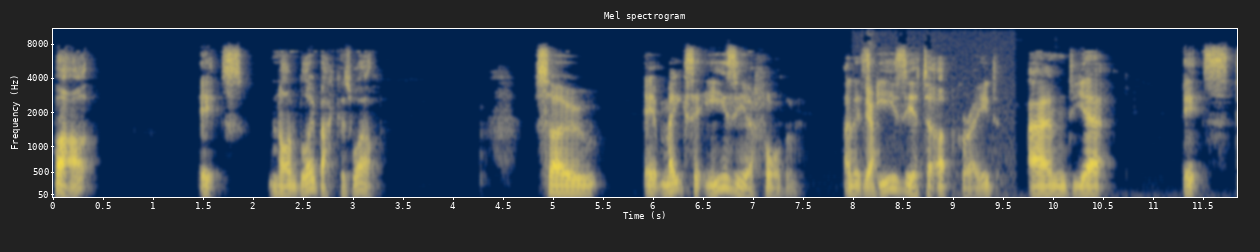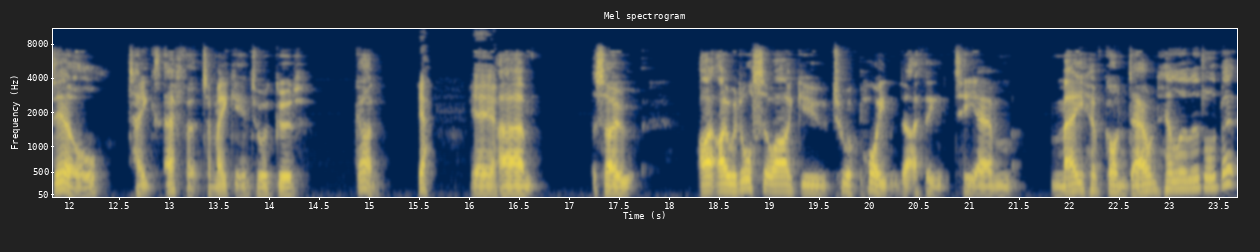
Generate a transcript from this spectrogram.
But it's non-blowback as well. So it makes it easier for them and it's Yeah. easier to upgrade and yet it still takes effort to make it into a good gun. yeah, yeah. Um, so I, I would also argue to a point that I think TM may have gone downhill a little bit,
